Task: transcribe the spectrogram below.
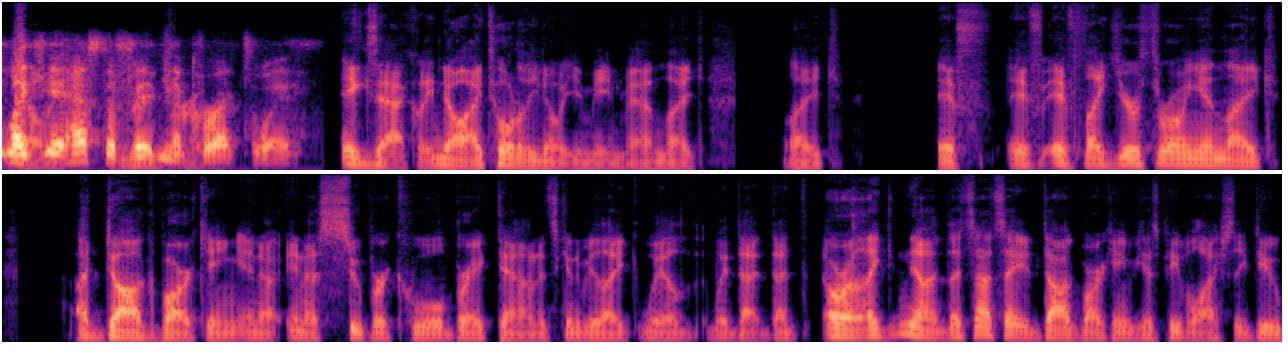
Like No, it has to fit in the correct way. Exactly. No, I totally know what you mean, man. Like like if if if like you're throwing in like a dog barking in a in a super cool breakdown, it's gonna be like, well, with that that or like no, let's not say dog barking because people actually do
